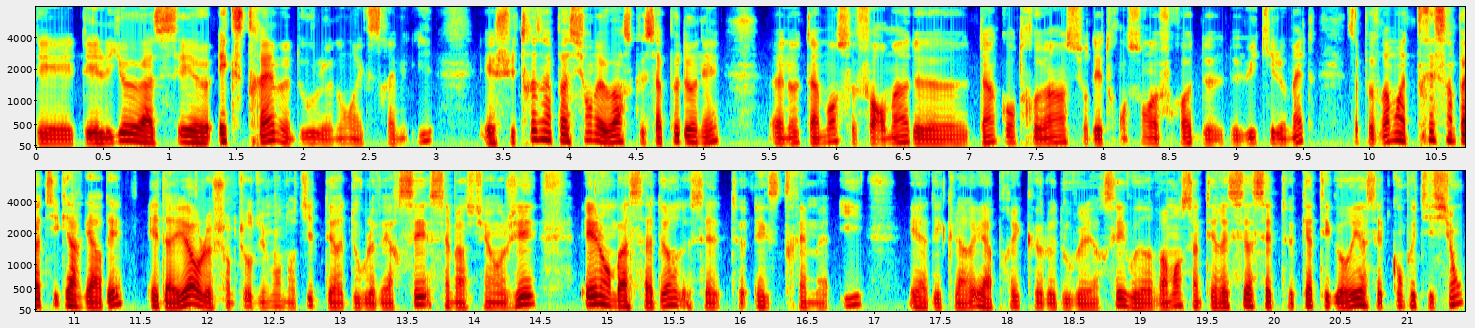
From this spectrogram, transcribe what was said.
des, lieux assez euh, extrêmes, d'où le nom Extrême I. Et je suis très impatient de voir ce que ça peut donner, euh, notamment ce format de d'un contre un sur des tronçons off-road de, 8 km. Ça peut vraiment être très sympathique à regarder. Et d'ailleurs, le champion du monde en titre des WRC, Sébastien Auger, est l'ambassadeur de cette Extrême I et a déclaré après que le WRC voudrait vraiment s'intéresser à cette catégorie, à cette compétition.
